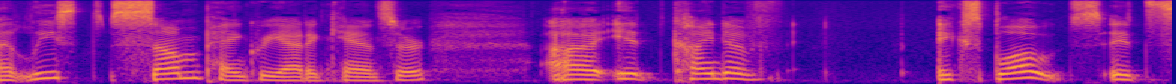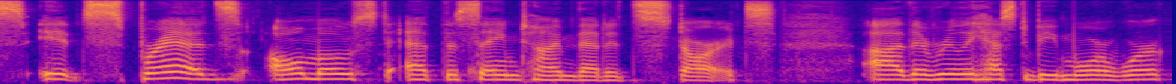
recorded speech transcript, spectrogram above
at least some pancreatic cancer, uh, it kind of explodes. It's it spreads almost at the same time that it starts. Uh, there really has to be more work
